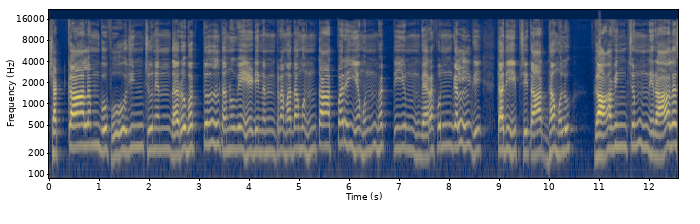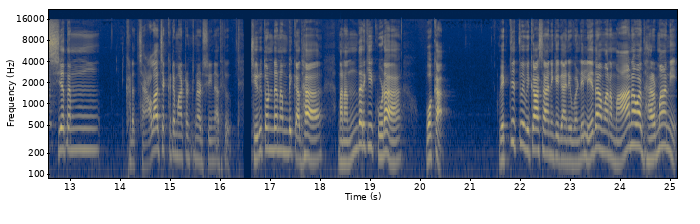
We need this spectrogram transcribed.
షట్కాలంబు పూజించునెందరు భక్తుల్ తను వేడినన్ ప్రమదమున్ తాత్పర్యమున్ భక్తియున్ వెరపున్ గల్గి తదీప్సితార్థములు గావించున్ నిరాలస్యతన్. ఇక్కడ చాలా చక్కటి మాట అంటున్నాడు శ్రీనాథుడు. చిరుతొండ నంబి కథ మనందరికీ కూడా ఒక వ్యక్తిత్వ వికాసానికి కానివ్వండి లేదా మన మానవ ధర్మాన్ని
